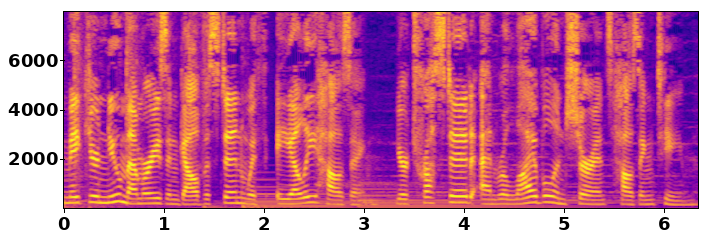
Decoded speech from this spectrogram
Make your new memories in Galveston with ALE Housing, your trusted and reliable insurance housing team.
